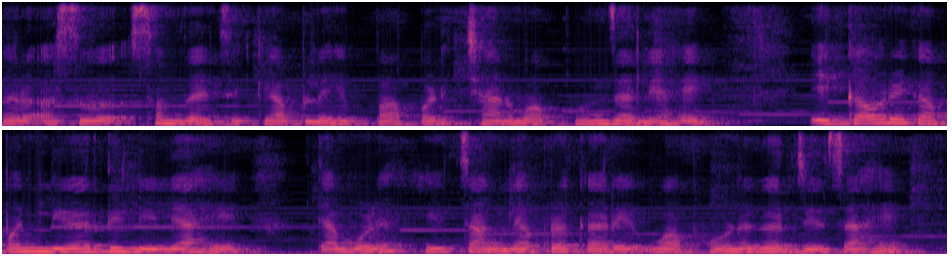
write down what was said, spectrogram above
तर असं समजायचं की आपलं हे पापड छान वाफवून झाले आहे. एकावर एक आपण लेअर दिलेले आहे. त्यामुळे हे चांगल्या प्रकारे वाफवणं गरजेचं आहे.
